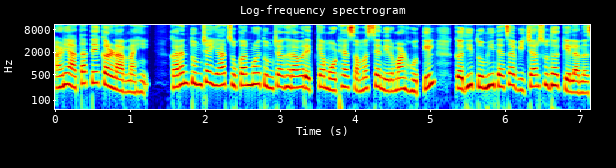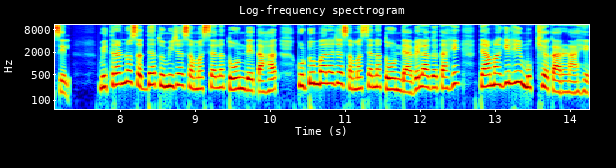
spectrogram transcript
आणि आता ते करणार नाही. कारण तुमच्या या चुकांमुळे तुमच्या घरावर इतक्या मोठ्या समस्या निर्माण होतील कधी तुम्ही त्याचा विचारसुद्धा केला नसेल. मित्रांनो सध्या तुम्ही ज्या समस्याला तोंड देत आहात कुटुंबाला ज्या समस्यांना तोंड द्यावे लागत आहे त्यामागील हे मुख्य कारण आहे.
